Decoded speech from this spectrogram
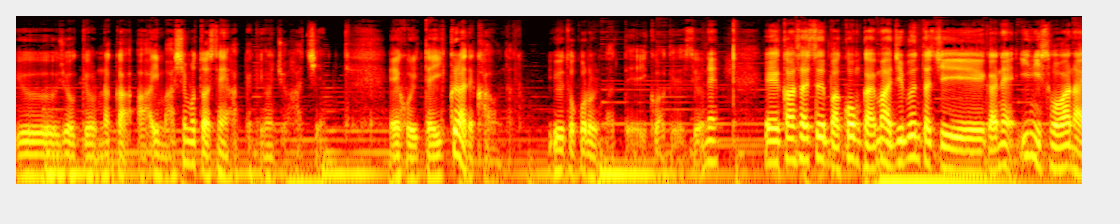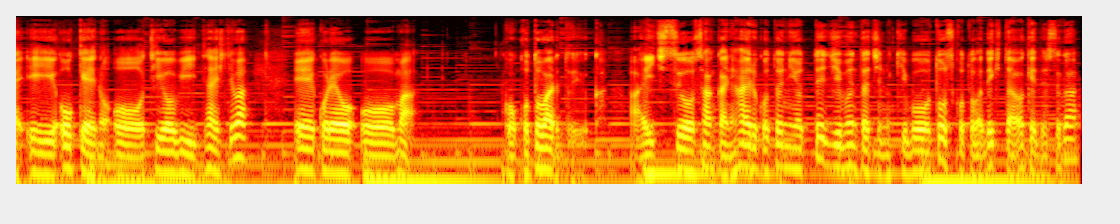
という状況の中、あ今足元は1848円。えー、これ一体いくらで買うんだというところになっていくわけですよね。えー、関西スーパー、今回、まあ自分たちがね、意に沿わない、えー、OK の TOB に対しては、えー、これを、まあ、こう断るというか、H2O 参加に入ることによって自分たちの希望を通すことができたわけですが、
